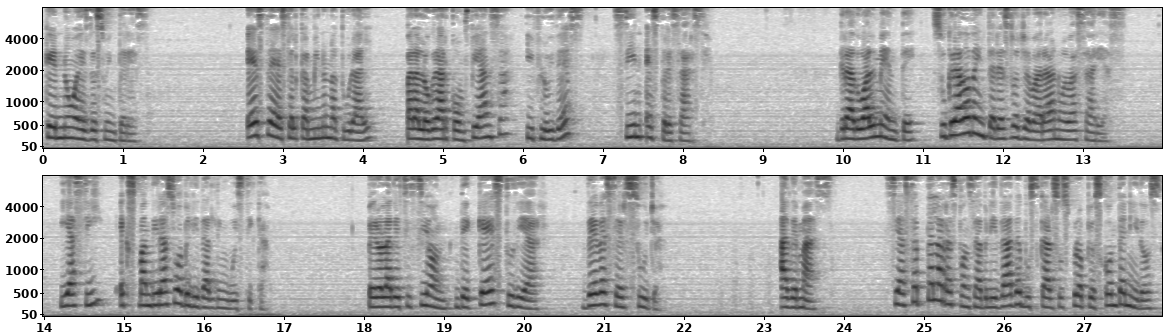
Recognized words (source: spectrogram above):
que no es de su interés. Este es el camino natural para lograr confianza y fluidez sin estresarse. Gradualmente, su grado de interés lo llevará a nuevas áreas y así expandirá su habilidad lingüística. Pero la decisión de qué estudiar debe ser suya. Además, si acepta la responsabilidad de buscar sus propios contenidos,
